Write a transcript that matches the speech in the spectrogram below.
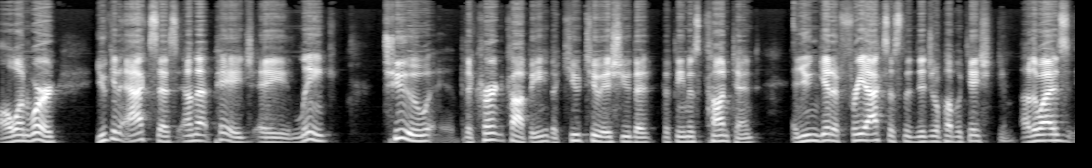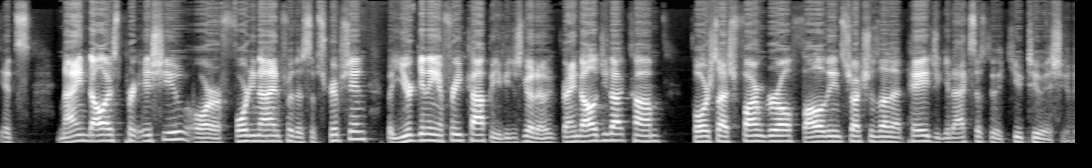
all one word, you can access on that page a link to the current copy, the Q2 issue that the theme is content, and you can get a free access to the digital publication. Otherwise, it's $9 per issue or 49 for the subscription, but you're getting a free copy if you just go to grindology.com forward slash farm girl, follow the instructions on that page, you get access to the Q2 issue.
